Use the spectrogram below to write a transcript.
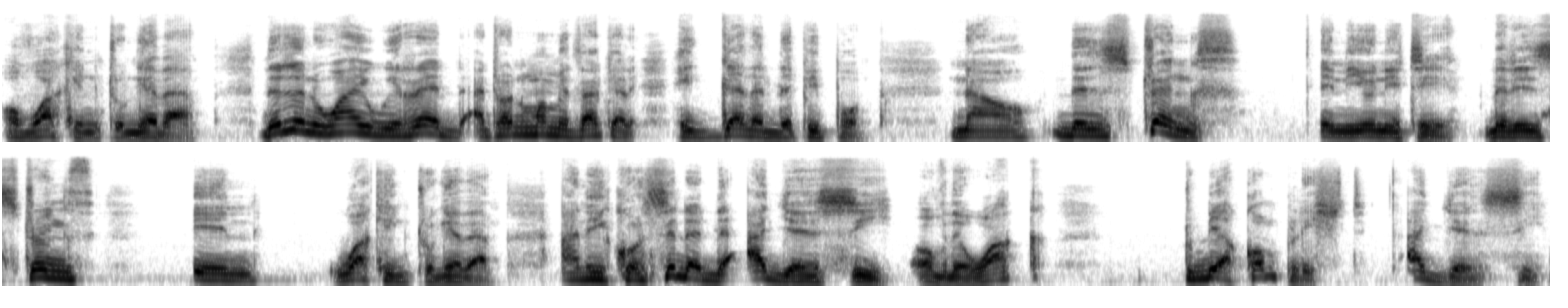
of working together. The reason why we read at one moment actually, he gathered the people. Now, there is strength in unity. There is strength in working together. And he considered the urgency of the work to be accomplished. Urgency.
